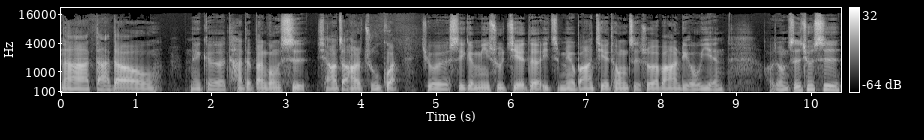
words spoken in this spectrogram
那打到那个他的办公室，想要找他的主管，就是一个秘书接的，一直没有帮他接通，只说要帮他留言。总之就是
